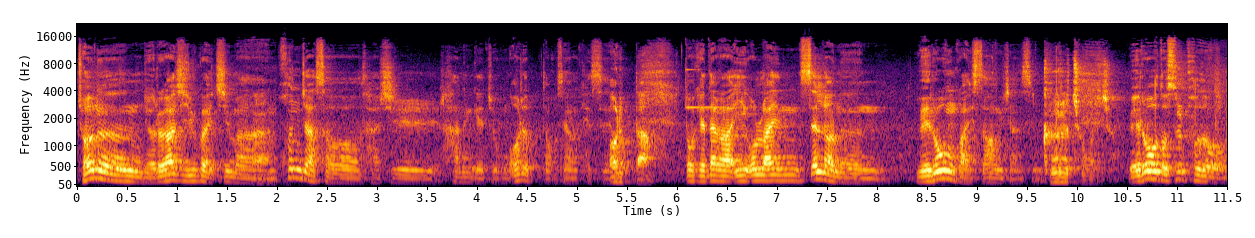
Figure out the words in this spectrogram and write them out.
저는 여러 가지 이유가 있지만 혼자서 사실 하는 게 조금 어렵다고 생각했어요. 어렵다. 또 게다가 이 온라인 셀러는 외로움과의 싸움이지 않습니까? 그렇죠, 그렇죠. 외로워도 슬퍼도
